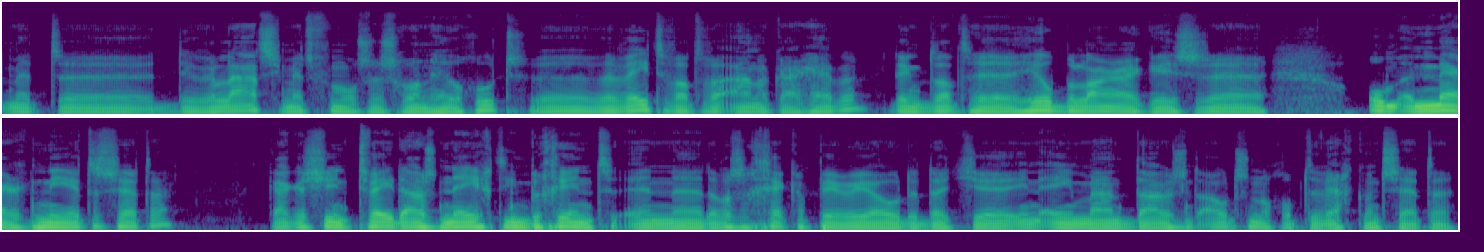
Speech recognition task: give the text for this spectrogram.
met de relatie met Van Mossel is gewoon heel goed. We weten wat we aan elkaar hebben. Ik denk dat dat heel belangrijk is om een merk neer te zetten. Kijk, als je in 2019 begint en dat was een gekke periode dat je in één maand duizend auto's nog op de weg kunt zetten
